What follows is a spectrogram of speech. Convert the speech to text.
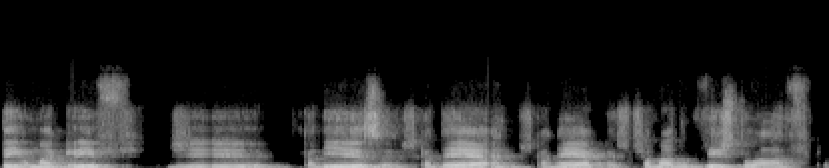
tem uma grife de camisas, cadernos, canecas, chamado Visto África.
